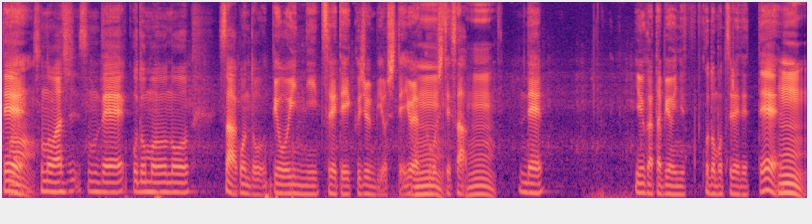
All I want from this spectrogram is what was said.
て、うん。その足そんで子供のさ今度病院に連れて行く準備をして予約をしてさう、ん。で夕方病院に子供連れてって、うん。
